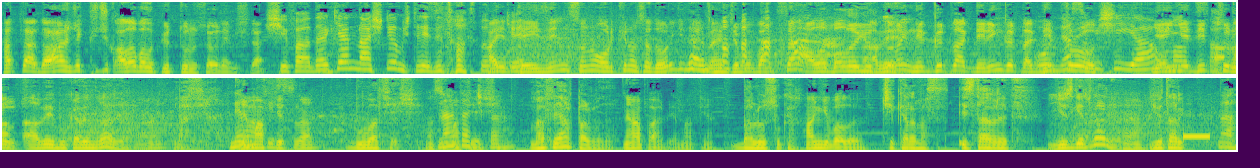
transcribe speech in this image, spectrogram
hatta daha önce küçük alabalık yuttuğunu söylemişler. Şifa derken naşlıyormuş teyze hastalık. Hayır ya. teyzenin sonu Orkinos'a doğru gider bence bu. Baksana alabalığı yuttuğuna ne gırtlak derin gırtlak. O Deep nasıl throat. bir şey ya? Yenge A- throat. abi bu kadın var ya. Mafya. Ne, Ne, mafyası? mafyası lan? Bu mafya işi. Nasıl Nereden mafya işi? çıkar? Mafya yapar bunu. Ne yapar bir mafya? Balığı sokar. Hangi balığı? Çıkaramaz. İstavret. Yüzgeç var ya. Yutar. Al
